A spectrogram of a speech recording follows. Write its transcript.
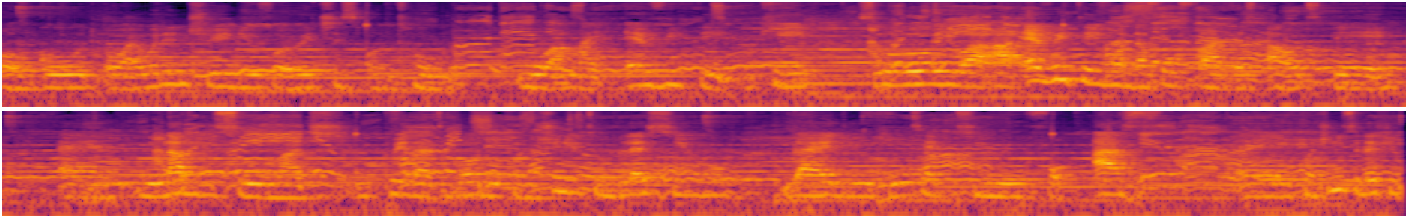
or gold or I wouldn't trade you for riches untold. You are my everything, okay? So you are our everything wonderful fathers out there and we love you so much. We pray that God will continue to bless you, guide you, protect you for us and continue to let you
